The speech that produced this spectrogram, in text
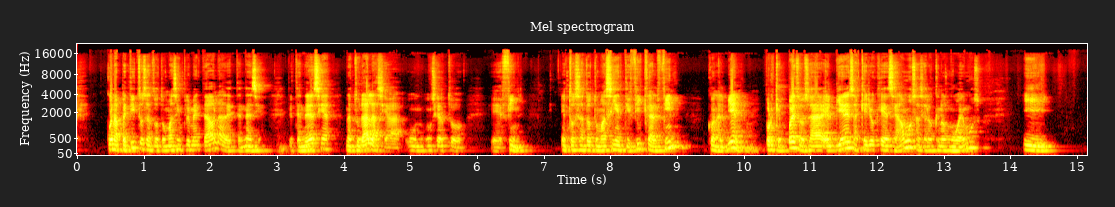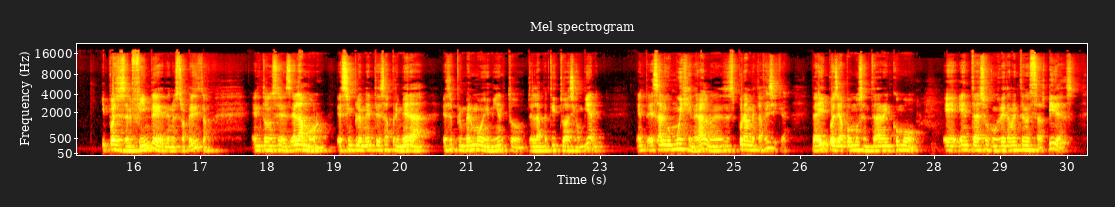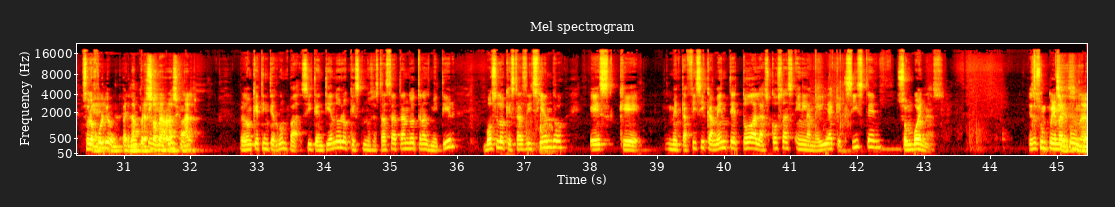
Con apetito Santo Tomás simplemente habla de tendencia, de tendencia natural hacia un, cierto eh, fin. Entonces Santo Tomás identifica el fin con el bien, porque pues, o sea, el bien es aquello que deseamos, hacia lo que nos movemos, y, y pues es el fin de, de, nuestro apetito. Entonces, el amor es simplemente esa primera, ese primer movimiento del apetito hacia un bien. Es algo muy general, ¿no? es, pura metafísica. De ahí, pues ya podemos entrar en cómo eh, entra eso concretamente en nuestras vidas. Solo, Julio, perdón. La persona racional. Perdón que te interrumpa. Si te entiendo lo que nos estás tratando de transmitir, vos lo que estás diciendo es que metafísicamente todas las cosas en la medida que existen son buenas. Eso es un primer punto.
